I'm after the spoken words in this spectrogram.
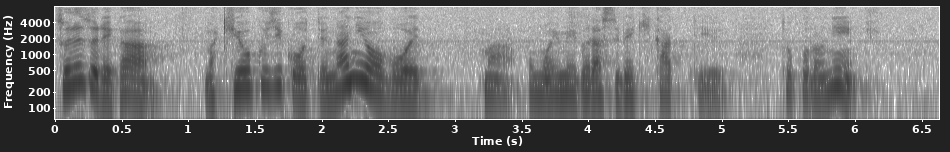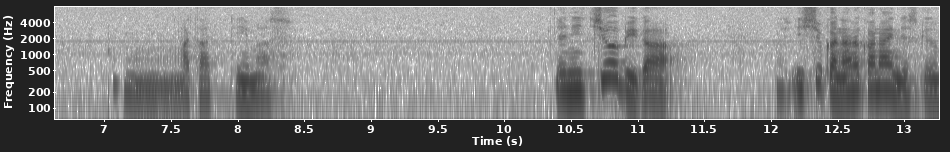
それぞれが、まあ、記憶事項って何を覚え、まあ、思い巡らすべきかっていうところに、うん、当たっています。で日曜日が1週間7日ないんですけど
